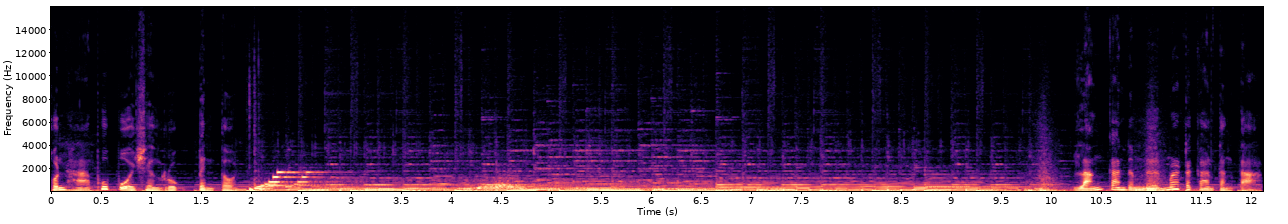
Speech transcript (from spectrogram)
ค้นหาผู้ป่วยเชิงรุกเป็นต้น หลังการดำเนินมาตรการต่าง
